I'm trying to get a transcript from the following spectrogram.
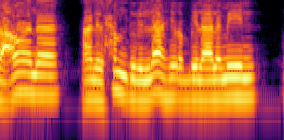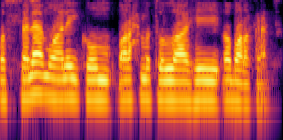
আলহামদুলিল্লাহ রবিল আলমিন। আসসালামু আলাইকুম ওরহমতুল্লাহি ওবরাকাতুহ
